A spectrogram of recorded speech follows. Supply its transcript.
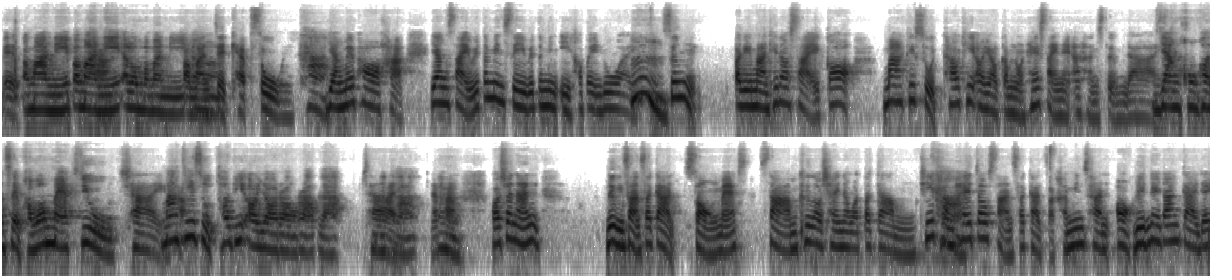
21 ประมาณนี้ประมาณนี้อารมณ์ประมาณนี้ประมาณ อ่7 แคปซูล ค่ะ ยังไม่พอค่ะ ยังใส่วิตามินซีวิตามินอ e ีเข้าไปด้วย อืม ซึ่งปริมาณที่เราใส่ก็มากที่สุดเท่าที่ออยกำหนดให้ใส่ในอาหารเสริมได้ ยังคงคอนเซปต์คำว่า max อยู่ ใช่ค่ะมากที่สุดเท่าที่ออยรองรับแล้วใช่นะคะ นะคะอืมเพราะฉะนั้น 1 สารสกัด2 max 3 คือเราใช้นวัตกรรม ที่ค่ะทำให้เจ้าสารสกัดจากขมิ้นชัน ออกฤทธิ์ในร่างกายได้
